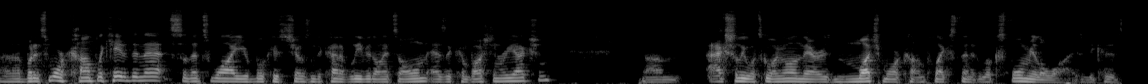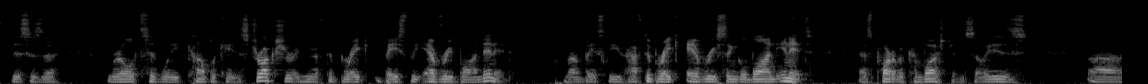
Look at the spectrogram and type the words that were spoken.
uh, but it's more complicated than that. So that's why your book has chosen to kind of leave it on its own as a combustion reaction. Um, actually what's going on there is much more complex than it looks formula wise because this is a relatively complicated structure and you have to break basically every bond in it. Not basically, you have to break every single bond in it as part of a combustion. So it is uh,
